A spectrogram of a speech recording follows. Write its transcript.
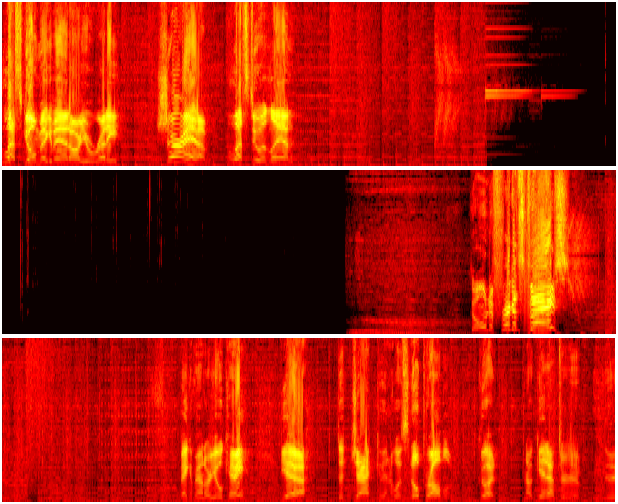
Let's go, Mega Man, are you ready? Sure am! Let's do it, Lan! Going to friggin' space! Mega Man, are you okay? Yeah, the jack-in was no problem. Good. Now get after uh,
